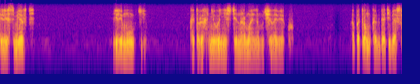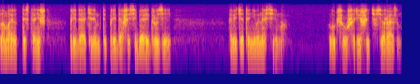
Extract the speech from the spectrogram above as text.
или смерть, или муки, которых не вынести нормальному человеку. А потом, когда тебя сломают, ты станешь предателем, ты предашь и себя, и друзей. А ведь это невыносимо. Лучше уж решить все разом.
